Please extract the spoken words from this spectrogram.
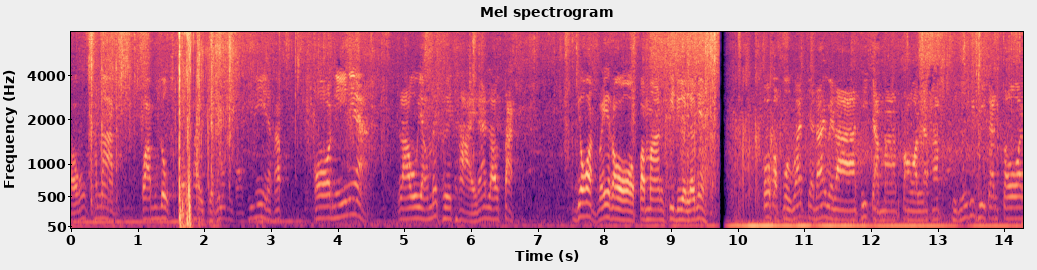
ของขนาดความดกของไผ่เฉียงรุนของที่นี่นะครับกอนี้เนี่ยเรายังไม่เคยถ่ายนะ เราตัดยอดไว้รอประมาณกี่เดือนแล้วเนี่ย ก็ปรากฏว่าจะได้เวลาที่จะมาตอนแล้วครับ ถึงวิธีการตอน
